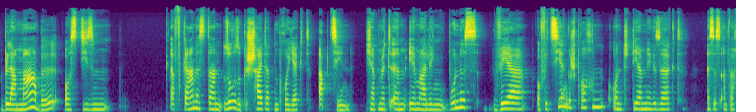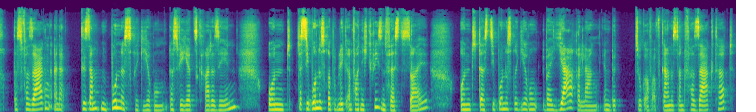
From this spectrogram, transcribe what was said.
blamabel aus diesem Afghanistan sowieso gescheiterten Projekt abziehen. Ich habe mit ähm, ehemaligen Bundeswehroffizieren gesprochen und die haben mir gesagt, es ist einfach das Versagen einer gesamten Bundesregierung, das wir jetzt gerade sehen und dass die Bundesrepublik einfach nicht krisenfest sei und dass die Bundesregierung über Jahre lang im Bezug auf Afghanistan versagt hat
